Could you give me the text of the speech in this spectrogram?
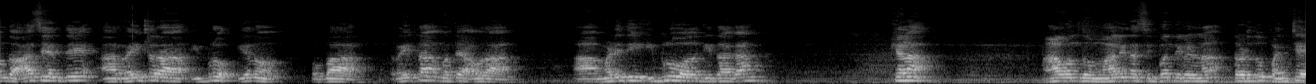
ಒಂದು ಆಸೆಯಂತೆ ಆ ರೈತರ ಇಬ್ರು ಏನು ಒಬ್ಬ ರೈತ ಮತ್ತೆ ಅವರ ಆ ಮಡಿದಿ ಇಬ್ರು ಆಗಿದ್ದಾಗ ಕೆಲ ಆ ಒಂದು ಮಾಲಿನ ಸಿಬ್ಬಂದಿಗಳನ್ನ ತಡೆದು ಪಂಚೆ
